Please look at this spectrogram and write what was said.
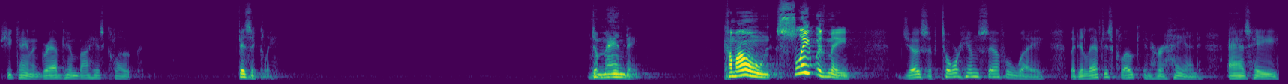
She came and grabbed him by his cloak physically, demanding Come on, sleep with me. Joseph tore himself away, but he left his cloak in her hand as he,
